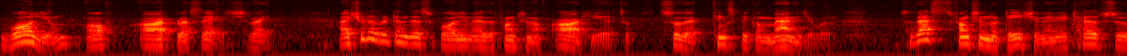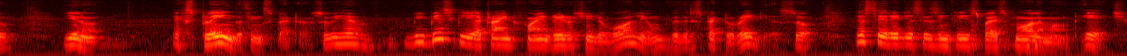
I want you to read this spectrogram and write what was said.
volume of r plus h, right? I should have written this volume as a function of r here so, so that things become manageable. So that's function notation and it helps to, you know, explain the things better. So we have, we basically are trying to find rate of change of volume with respect to radius. So let's say radius is increased by a small amount, h.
